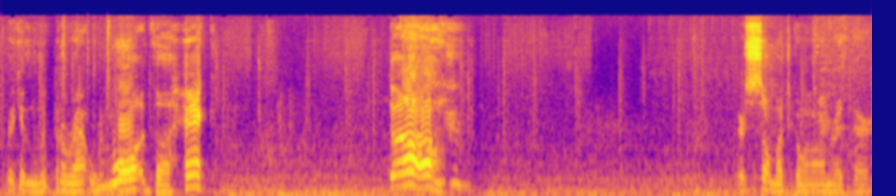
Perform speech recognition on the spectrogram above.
Freaking lipping around. What the heck? Oh! There's so much going on right there.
